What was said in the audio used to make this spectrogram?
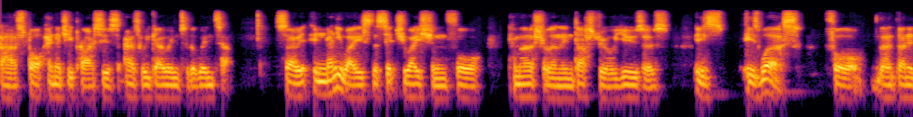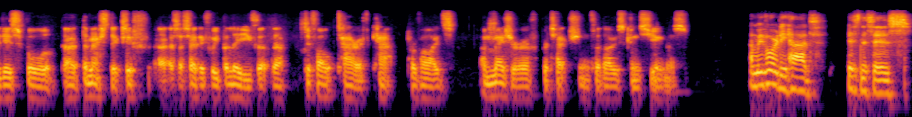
uh, spot energy prices as we go into the winter. So, in many ways, the situation for commercial and industrial users is is worse for than, than it is for uh, domestics. If, uh, as I said, if we believe that the default tariff cap provides a measure of protection for those consumers. And we've already had businesses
